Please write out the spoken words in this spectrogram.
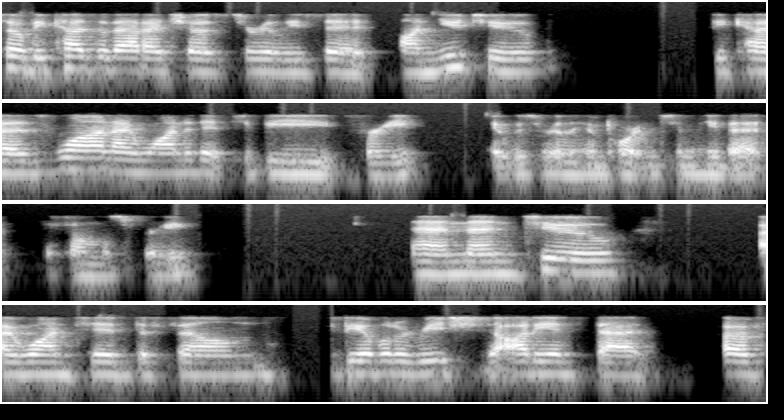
So because of that, I chose to release it on YouTube because one, I wanted it to be free. It was really important to me that the film was free. And then two, I wanted the film to be able to reach the audience that of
